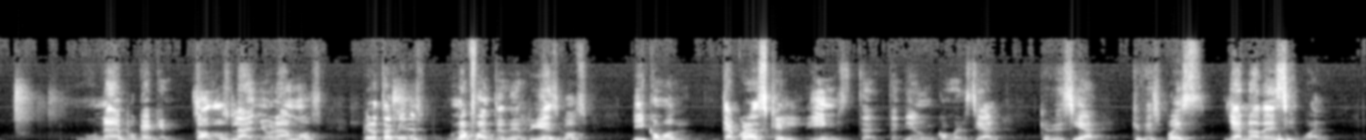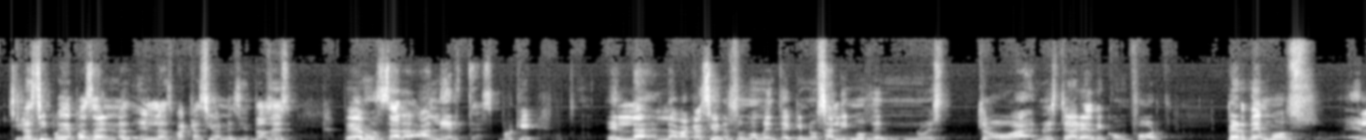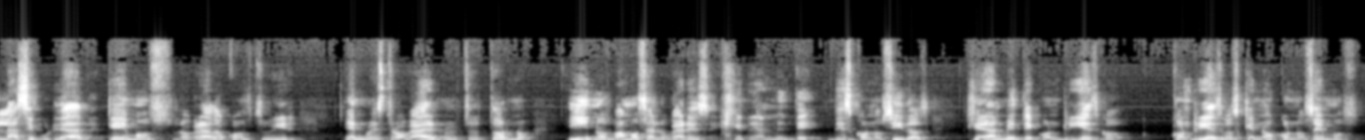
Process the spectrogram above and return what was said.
una época que todos la añoramos, pero también es una fuente de riesgos y como te acuerdas que el IMSS te- tenía un comercial que decía que después ya nada es igual. Así puede pasar en, la- en las vacaciones. Entonces, debemos estar alertas, porque en la, la vacación es un momento en que nos salimos de nuestro, nuestra área de confort, perdemos la seguridad que hemos logrado construir en nuestro hogar, en nuestro entorno, y nos vamos a lugares generalmente desconocidos, generalmente con, riesgo, con riesgos que no conocemos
